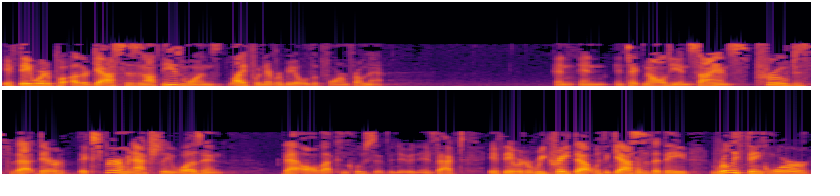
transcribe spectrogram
if they were to put other gases and not these ones, life would never be able to form from that and, and, and technology and science proved that their experiment actually wasn't that all that conclusive. In, in fact, if they were to recreate that with the gases that they really think were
